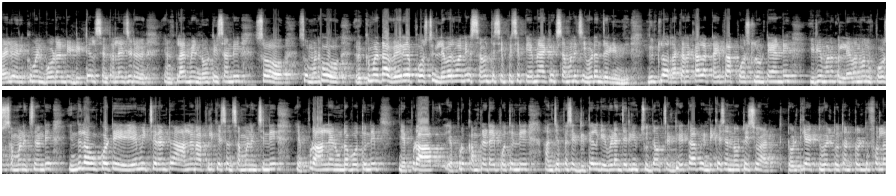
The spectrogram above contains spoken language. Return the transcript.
railway recruitment board అండి డీటెయిల్ సెంట్రలైజ్డ్ ఎంప్లాయ్మెంట్ నోటీస్ అండి. సో సో మనకు రిక్రూట్మెంట్ ఆఫ్ వేరే పోస్ట్ లెవర్ level one seventh CPC pay యాక్ట్కి సంబంధించి ఇవ్వడం జరిగింది. దీంట్లో రకరకాల టైప్ ఆఫ్ పోస్టులు ఉంటాయండి. ఇది మనకు లెవెన్ వన్ పోస్ట్ సంబంధించిందండి. ఇందులో ఇంకోటి ఏమి ఇచ్చారంటే ఆన్లైన్ అప్లికేషన్ సంబంధించింది. ఎప్పుడు ఆన్లైన్ ఉండబోతుంది ఎప్పుడు ఆఫ్ ఎప్పుడు కంప్లీట్ అయిపోతుంది అని చెప్పేసి డీటెయిల్గా ఇవ్వడం జరిగింది. చూద్దాం ఒకసారి date of indication notice twenty eight twelve two thousand twenty ఫోర్లో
